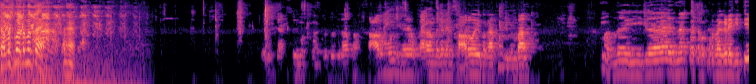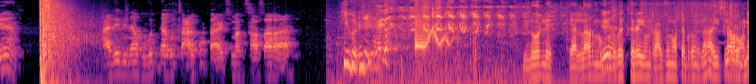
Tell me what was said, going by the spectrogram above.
ತಪ್ಪಿಸ್ಬೇಡ್ರಿ ಮತ್ತೆ. ಸಾವಿರ ಮುಂದೆ ಅಂದ್ರೆ ಸಾವಿರ ಒಯ್ಬೇಕಾಗ್ತದೆ ಹಿಂಬಾಲ್ ಮೊದ್ಲ ಈಗ ಇದನ್ನ ಕಟ್ಬೇಕಾರ ರಗಡಾಗೈತಿ ಅದೇ ಬಿದಾಗ ಹೋಗುತ್ತಾಗ ಕಾರ್ ಕೊಟ್ಟ ಆಡ್ಸಿ ಮಕ್ ಸಾವಿರ ಸಾವಿರ ಇಲ್ಲಿ ನೋಡ್ಲಿ ಎಲ್ಲಾರು ಬಿಡ್ಬೇಕಾರೆ ಇವ್ನ ರಾಜುನ್ ಹೊಟ್ಟೆ ಬಿಡೋಂಗಿಲ್ಲ ಐದು ಸಾವಿರ ಒಂದ್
